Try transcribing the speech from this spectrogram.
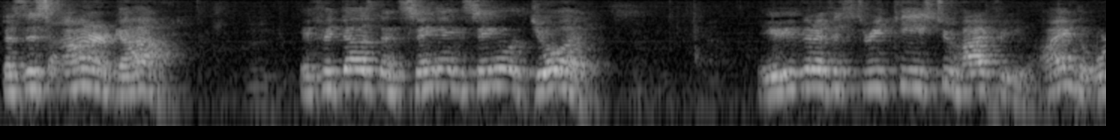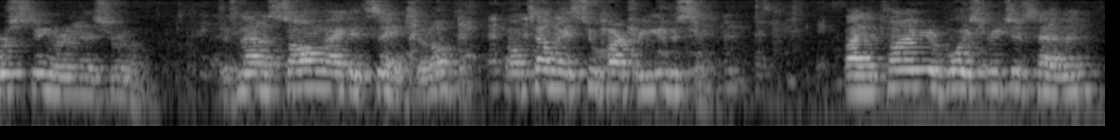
Does this honor God? Mm-hmm. If it does, then sing it and sing it with joy. Even if it's three keys too high for you. I am the worst singer in this room. There's not a song I could sing, so don't, don't tell me it's too hard for you to sing. By the time your voice reaches heaven,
